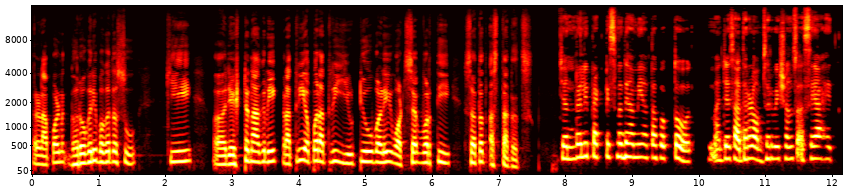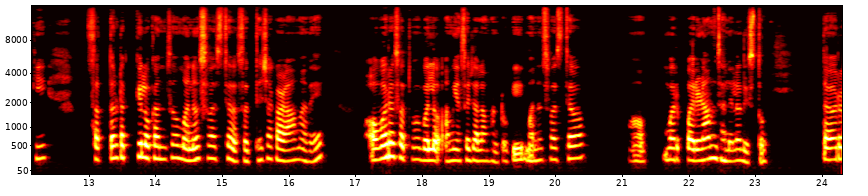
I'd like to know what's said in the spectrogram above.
कारण आपण घरोघरी बघत असू की ज्येष्ठ नागरिक रात्री अपरात्री यूट्यूब आणि व्हॉट्सअपवरती सतत असतातच. जनरली प्रॅक्टिसमध्ये आम्ही आता बघतो म्हणजे साधारण ऑब्झर्वेशन्स असे आहेत की सत्तर टक्के लोकांचं मनस्वास्थ्य सध्याच्या काळामध्ये अवरसत्व बल आम्ही असं ज्याला म्हणतो की मनस्वास्थ्य वर परिणाम झालेला दिसतो. तर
